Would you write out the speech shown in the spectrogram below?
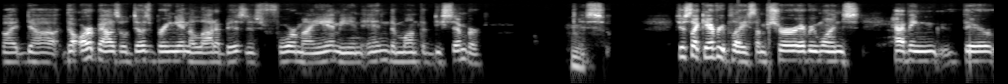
But uh, the Art Basel does bring in a lot of business for Miami and in the month of December. Hmm. So, just like every place, I'm sure everyone's having their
